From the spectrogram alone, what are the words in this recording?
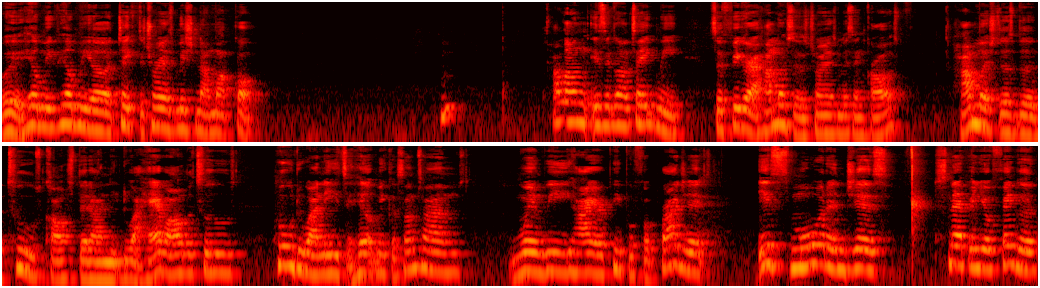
But help me help me uh take the transmission out my car. Hmm? how long is it gonna take me to figure out how much does a transmission cost how much does the tools cost that I need? Do I have all the tools? Who do I need to help me? Because sometimes when we hire people for projects, it's more than just snapping your finger,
